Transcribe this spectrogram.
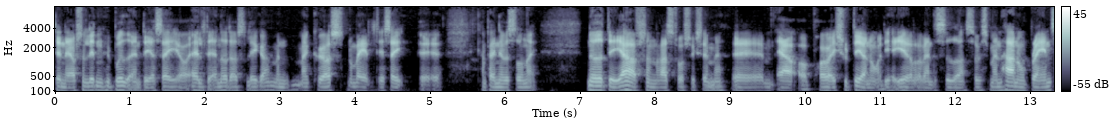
den er jo sådan lidt en hybrid af en DSA og alt det andet, der også ligger, men man kører også normalt DSA-kampagner øh, ved siden af noget af det, jeg har haft sådan en ret stor succes med, øh, er at prøve at ekskludere nogle af de her irrelevante sider. Så hvis man har nogle brands,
